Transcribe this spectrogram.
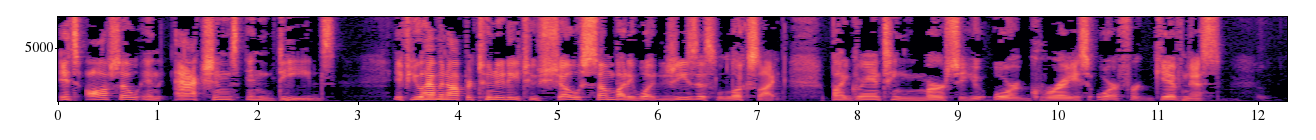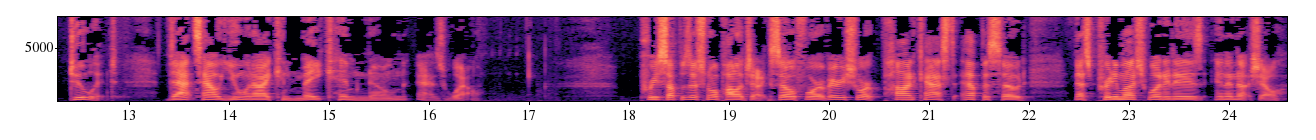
it's also in actions and deeds. If you have an opportunity to show somebody what Jesus looks like by granting mercy or grace or forgiveness, do it. That's how you and I can make him known as well. Presuppositional apologetics. So, for a very short podcast episode, that's pretty much what it is in a nutshell.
